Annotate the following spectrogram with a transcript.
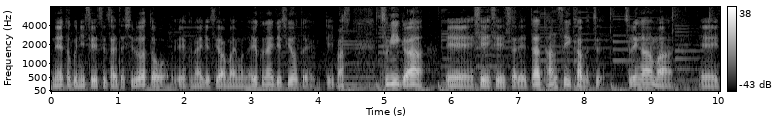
ね、特に精製された白だと良くないですよ。甘いものは良くないですよと言っています。次が、えー、生成された炭水化物。それが、まあえー、一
